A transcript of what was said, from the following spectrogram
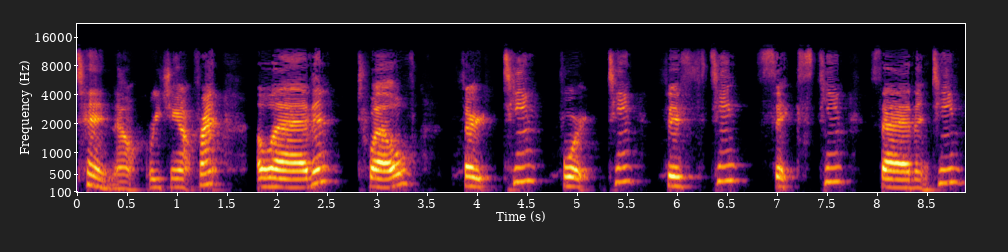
ten. Now reaching out front, 11, 12, 13, 14, 15, 16, 17,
